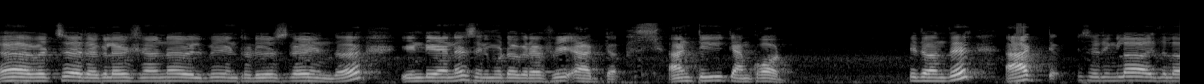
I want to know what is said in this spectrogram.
uh, which uh, regulation uh, will be introduced in the Indian Cinematography Act, Anti-Camcord. இது வந்து ஆக்ட் சரிங்களா இதில்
